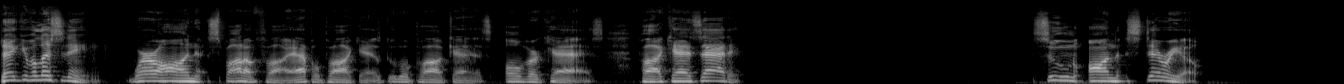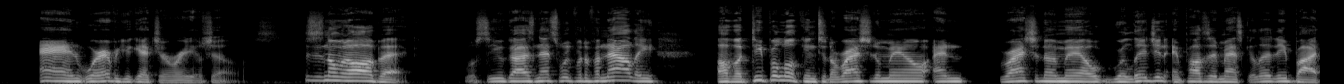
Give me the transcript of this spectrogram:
Thank you for listening. We're on Spotify, Apple Podcasts, Google Podcasts, Overcast, Podcast Addict. Soon on stereo and wherever you get your radio shows. This is Nolan Allback. We'll see you guys next week for the finale of a deeper look into the rational male and rational male religion and positive masculinity by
